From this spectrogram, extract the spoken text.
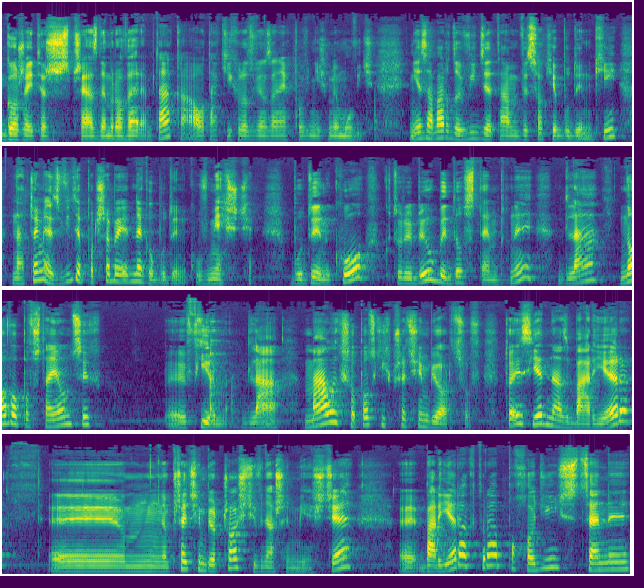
Gorzej też z przejazdem rowerem, tak, a o takich rozwiązaniach powinniśmy mówić. Nie za bardzo widzę tam wysokie budynki, natomiast widzę potrzebę jednego budynku w mieście. Budynku, który byłby dostępny dla nowo powstających e, firm, dla małych sopockich przedsiębiorców. To jest jedna z barier przedsiębiorczości w naszym mieście. E, bariera, która pochodzi z ceny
